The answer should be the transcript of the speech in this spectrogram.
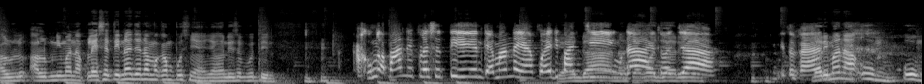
alumni, alumni mana? Plesetin aja nama kampusnya jangan disebutin. Aku nggak pandai plesetin kayak mana ya, pokoknya Ya dipancing, udah, udah, aku itu aja. Gitu kan? dari mana? Um um.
